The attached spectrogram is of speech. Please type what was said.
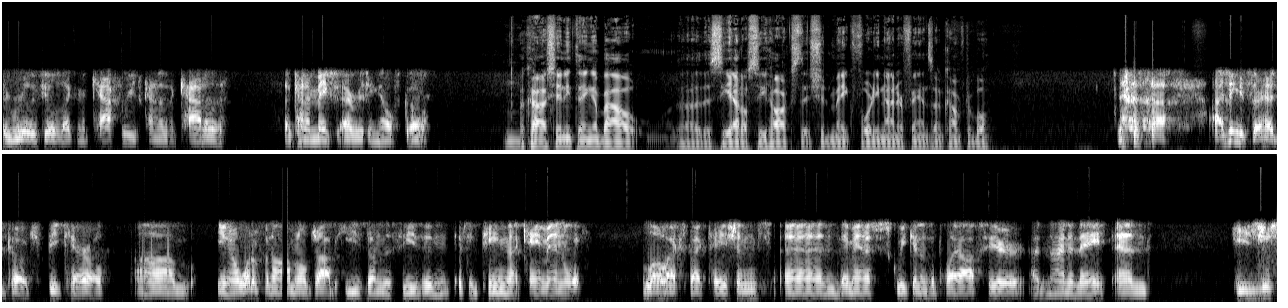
it really feels like McCaffrey is kind of the catalyst that kind of makes everything else go. Hmm. Akash, anything about uh, the Seattle Seahawks that should make 49er fans uncomfortable? I think it's their head coach, Pete Carroll. Um, you know, what a phenomenal job he's done this season. It's a team that came in with low expectations and they managed to squeak into the playoffs here at 9 and 8 and he's just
